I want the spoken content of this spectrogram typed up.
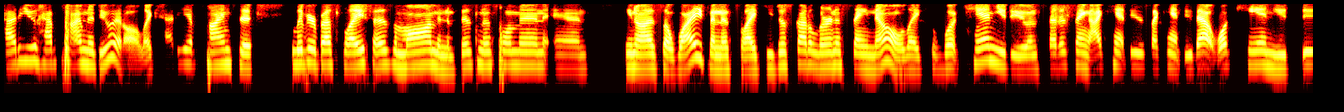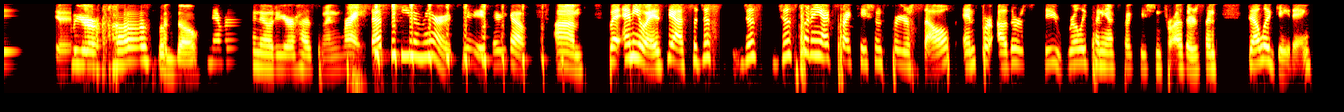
how do you have time to do it all? Like, how do you have time to live your best life as a mom and a businesswoman and you know, as a wife? And it's like you just got to learn to say no. Like, what can you do instead of saying I can't do this, I can't do that? What can you do? Your husband though. Never no to your husband. Right. That's key to marriage. Hey, there you go. Um, but anyways, yeah. So just just just putting expectations for yourself and for others too. Really putting expectation for others and delegating.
